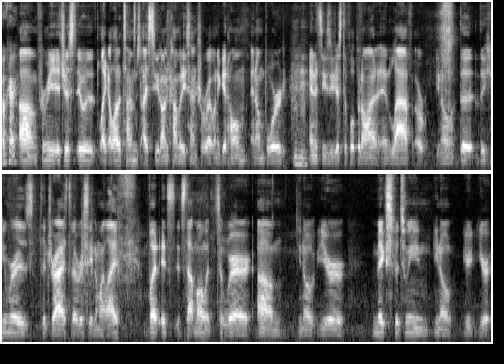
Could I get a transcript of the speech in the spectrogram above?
Okay. Um, for me, it just it was like a lot of times I see it on Comedy Central right when I get home and I'm bored, Mhm. and it's easy just to flip it on and laugh. Or you know, the the humor is the driest I've ever seen in my life, but it's it's that moment to where um, you know you're mixed between you know your your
